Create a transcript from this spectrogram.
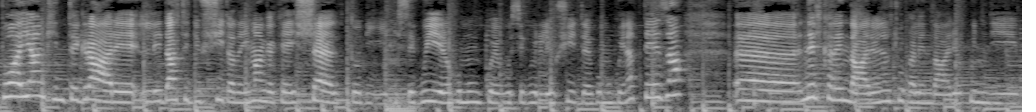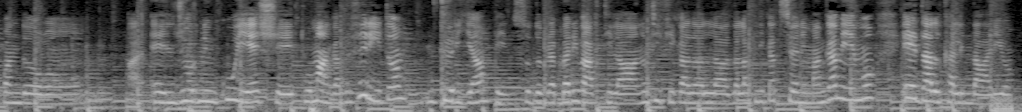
Puoi anche integrare le date di uscita dei manga che hai scelto di, di seguire o comunque vuoi seguire le uscite comunque in attesa eh, nel calendario, nel tuo calendario, quindi quando è il giorno in cui esce il tuo manga preferito, in teoria penso dovrebbe arrivarti la notifica dalla, dall'applicazione Manga Memo e dal calendario.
